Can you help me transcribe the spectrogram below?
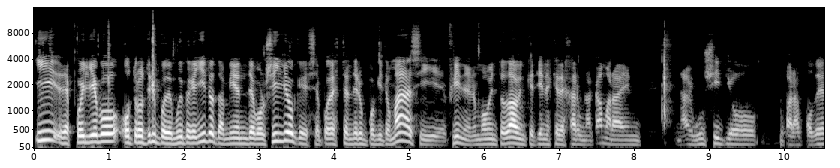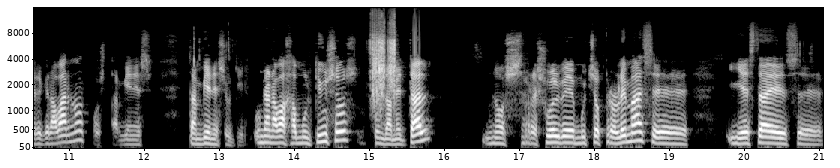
Y después llevo otro trípode muy pequeñito, también de bolsillo, que se puede extender un poquito más y, en fin, en un momento dado en que tienes que dejar una cámara en, algún sitio para poder grabarnos, pues también es, también es útil. Una navaja multiusos, fundamental, nos resuelve muchos problemas eh, y esta es eh,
